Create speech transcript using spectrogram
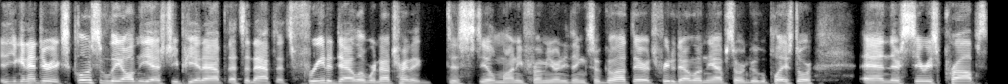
You can enter exclusively on the SGPN app. That's an app that's free to download. We're not trying to, to steal money from you or anything. So go out there. It's free to download in the App Store and Google Play Store. And there's series props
